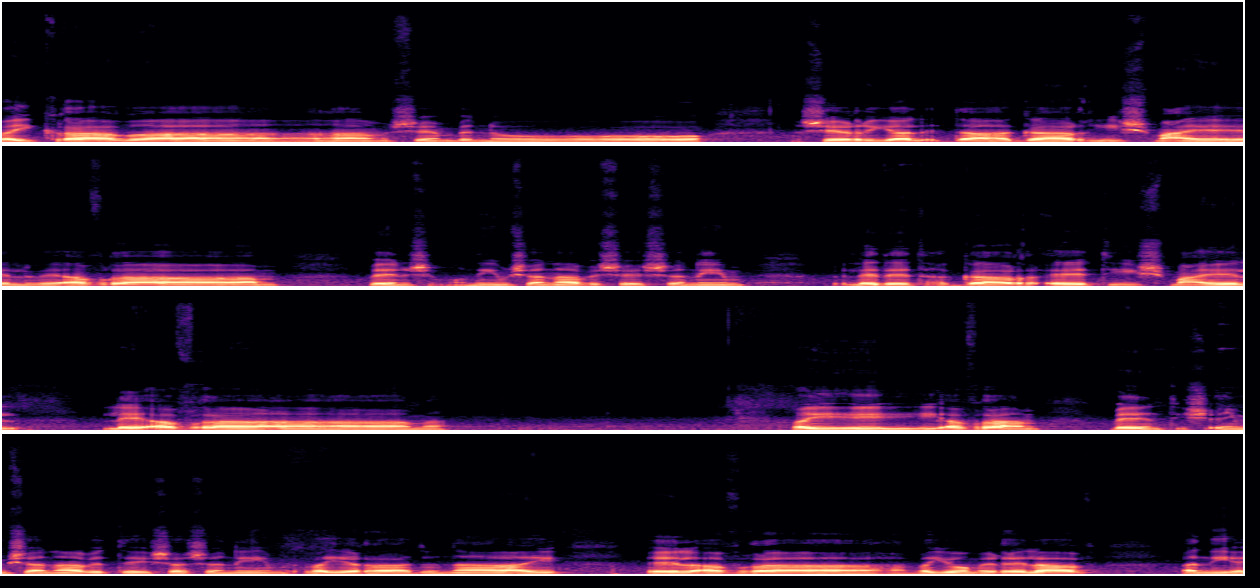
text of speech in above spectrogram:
ויקרא אברהם שם בנו, אשר ילדה הגר ישמעאל ואברהם בן שמונים שנה ושש שנים, ולדת הגר את ישמעאל לאברהם. ויהי אברהם בן תשעים שנה ותשע שנים, וירא אדוני אל אברהם, ויאמר אליו, אני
